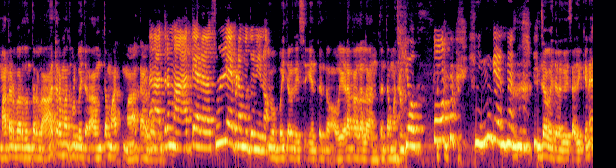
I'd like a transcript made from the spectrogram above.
ಮಾತಾಡಬಾರ್ದು ಅಂತಾರಲ್ಲ ಆ ಥರ ಮಾತುಗಳು ಬೈತಾಳೆ ಅಂತ ಮಾತು ನಾನು ಮಾತಾಡಬಾರ್ದು ಅದ್ರ ಮಾತೇ ಆಡಲ್ಲ ಸುಳ್ಳು ಹೇಳ್ಬಿಡ ಮೊದಲು ನೀನು. ಇವಾಗ ಬೈತಾಳೆ ಗೈಸ್ ಎಂತೆಂತ ಅವು ಹೇಳಕ್ಕಾಗಲ್ಲ ಅಂತಂತ ಮಾತು ಯಪ್ಪ ಹಿಂಗೆ ನನ್ ನಿಜ ಬೈತಲ್ಲ ಗೈಸ್ ಅದಕ್ಕೇನೆ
